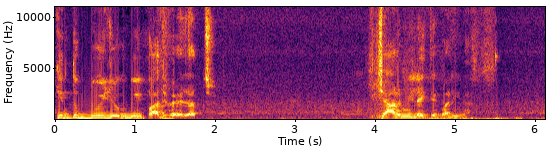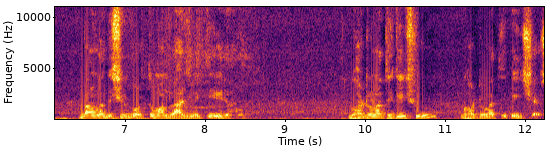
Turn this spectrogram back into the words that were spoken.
কিন্তু দুই যোগ দুই পাঁচ হয়ে যাচ্ছে। চার মিলাইতে পারি না। বাংলাদেশের বর্তমান রাজনীতি এরকম ঘটনা থেকেই শুরু ঘটনা থেকেই শেষ।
